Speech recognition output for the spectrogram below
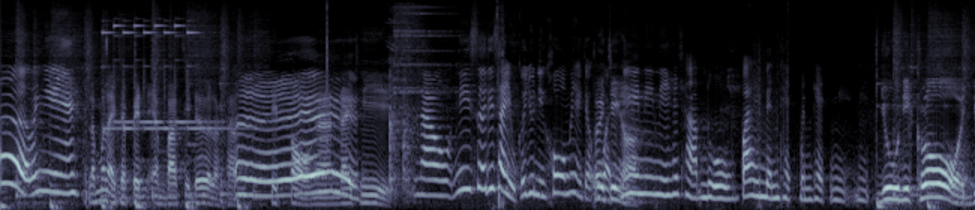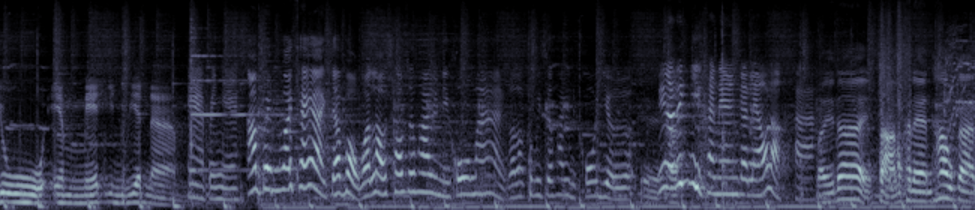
อร์เป็นไง แล้วเมื่อไหร่จะเป็นแอมบาสซิเดอร์ล่ะครับ เออ ติดต่องานได้ที่ เรานี่เสื้อที่ใส่อยู่ก็ยูนิโคไม่อยากจะอเฮ้วยด จริงเหรอ นี่นี่นี่ให้ชาร์ปดูป้ายเบนเทคเบนเทคนี่นี่ Uniqlo UM Made in Vietnam แอบเป็นไงอะเป็นว่าแค่อยากจะบอกว่าเราชอบเสื้อผ้ายูนิโคมาก แล้วเราก็มีเสื้อผ้ายูนิโคเยอะ เออ นี่เราได้กี่คะแนนกันแล้วเหรอคะ ไปได้ 3 คะแนนเท่ากัน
